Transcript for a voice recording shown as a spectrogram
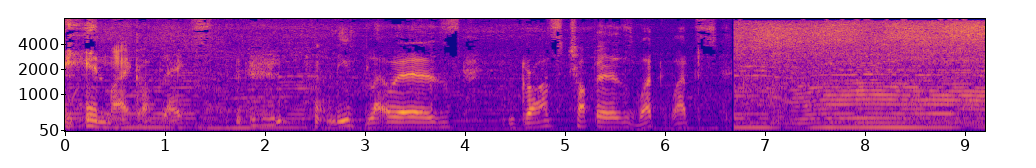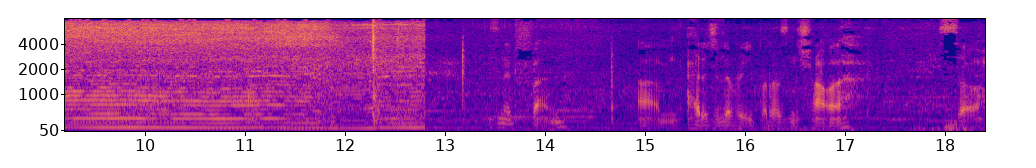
in my complex. Leaf blowers, grass choppers, what, what? Isn't it fun? Um, I had a delivery, but I was in the shower. So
